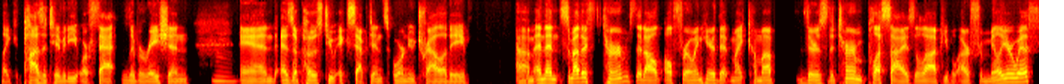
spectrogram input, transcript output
like positivity or fat liberation, mm. and as opposed to acceptance or neutrality. Um, and then some other terms that I'll I'll throw in here that might come up. There's the term plus size that a lot of people are familiar with.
